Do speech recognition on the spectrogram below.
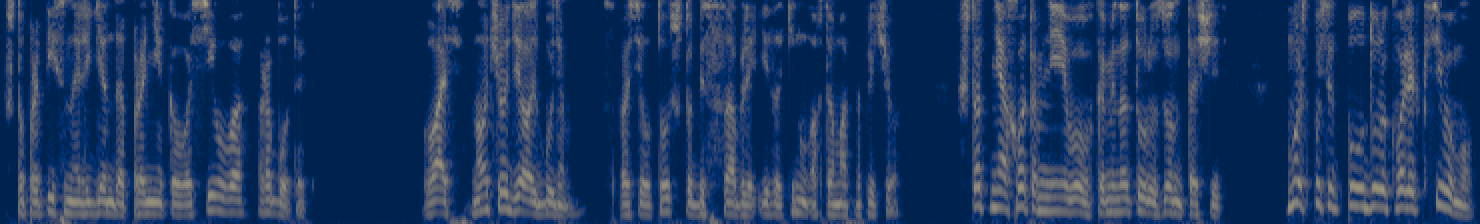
что прописанная легенда про некого Сивова работает. «Вась, ну что делать будем?» – спросил тот, что без сабли, и закинул автомат на плечо. «Что-то неохота мне его в комендатуру зону тащить. Может, пусть этот полудурок валит к Сивому,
